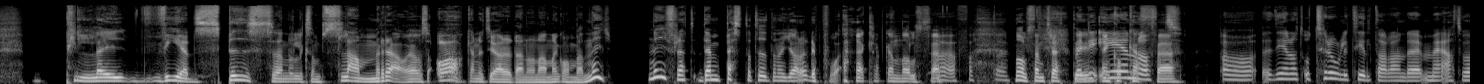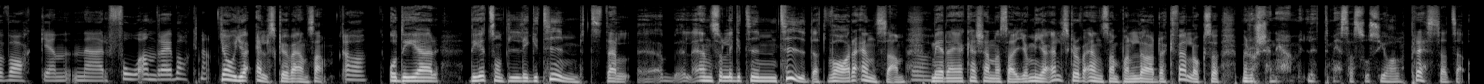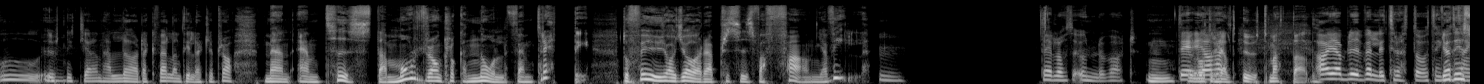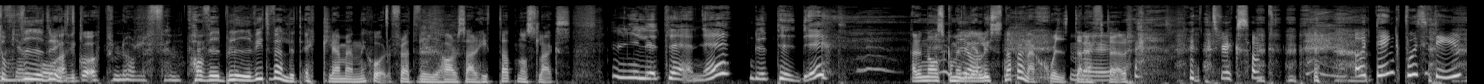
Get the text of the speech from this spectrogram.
pilla i vedspisen och liksom slamra. Och jag var så åh, kan du inte göra det där någon annan gång? Men nej, nej för att den bästa tiden att göra det på är klockan 05. Ja, jag fattar. 05.30, Men det en kopp kaffe. Ja, det är något otroligt tilltalande med att vara vaken när få andra är vakna. Ja, och jag älskar att vara ensam. Ja, Och det är, det är ett sånt legitimt ställ, eh, en så legitim tid att vara ensam. Ja. Medan jag kan känna så här, ja men jag älskar att vara ensam på en lördagkväll också. Men då känner jag mig lite mer så social press att så här, oh, Mm. utnyttja den här lördagskvällen tillräckligt bra. Men en tisdag morgon klockan 05.30, då får ju jag göra precis vad fan jag vill. mm. Det låter underbart. Mm, Det- jag låter har- helt utmattad. Ja, jag blir väldigt trött av att tänka Ja, det är så tanken vidrigt. på att gå upp 05. Har vi blivit väldigt äckliga människor för att vi har så här hittat någon slags, Lille Tönne, gå upp tidigt. är det någon som kommer vilja Ja. lyssna på den här skiten Nej. efter? Tveksamt. Och tänk positivt.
